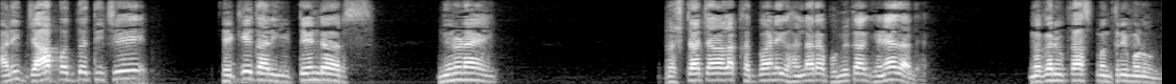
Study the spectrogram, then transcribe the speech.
आणि ज्या पद्धतीचे ठेकेदारी टेंडर्स निर्णय भ्रष्टाचाराला खतपाणी घालणाऱ्या भूमिका घेण्यात आल्या. नगरविकास मंत्री म्हणून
